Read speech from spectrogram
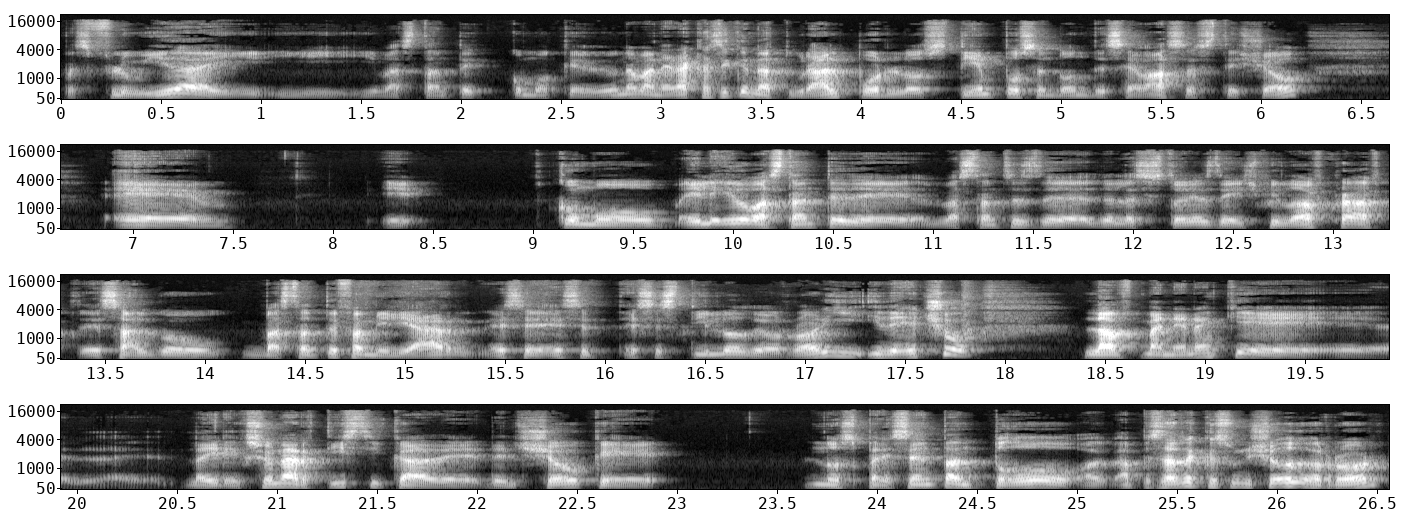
pues fluida y, bastante como que de una manera casi que natural por los tiempos en donde se basa este show. Eh, eh, como he leído bastante de bastantes de, las historias de H.P. Lovecraft, es algo bastante familiar ese, ese, ese estilo de horror y, de hecho la manera en que la dirección artística del show que nos presentan todo, a pesar de que es un show de horror,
